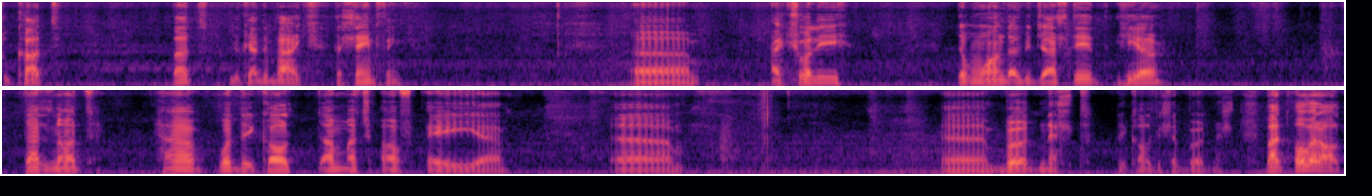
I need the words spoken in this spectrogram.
to cut, but look at the back, the same thing. Um, actually, the one that we just did here does not have what they call that much of a uh, um, uh, bird nest. They call this a bird nest. But overall,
